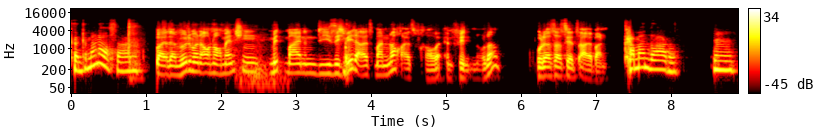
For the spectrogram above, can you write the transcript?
könnte man auch sagen. Weil dann würde man auch noch Menschen mitmeinen, die sich weder als Mann noch als Frau empfinden, oder? Oder ist das jetzt albern? Kann man sagen. Hm.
